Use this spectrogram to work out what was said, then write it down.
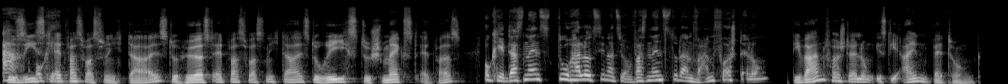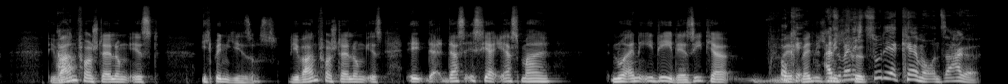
ah, siehst okay. etwas, was nicht da ist, du hörst etwas, was nicht da ist, du riechst, du schmeckst etwas. Okay, das nennst du Halluzination. Was nennst du dann Wahnvorstellung? Die Wahnvorstellung ist die Einbettung. Die ah. Wahnvorstellung ist, ich bin Jesus. Die Wahnvorstellung ist, äh, das ist ja erstmal nur eine Idee. Der sieht ja, okay. wenn ich Also wenn ich zu dir käme und sage,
